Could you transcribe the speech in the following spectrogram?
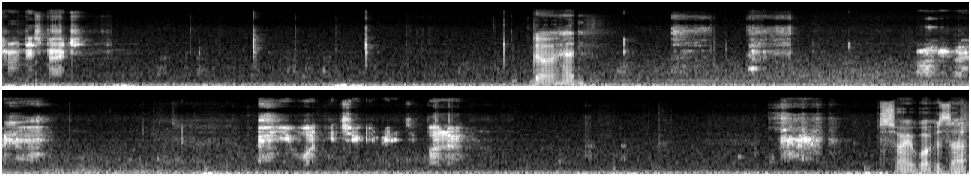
from dispatch. Go ahead. You want me to get to bolo? Sorry, what was that?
